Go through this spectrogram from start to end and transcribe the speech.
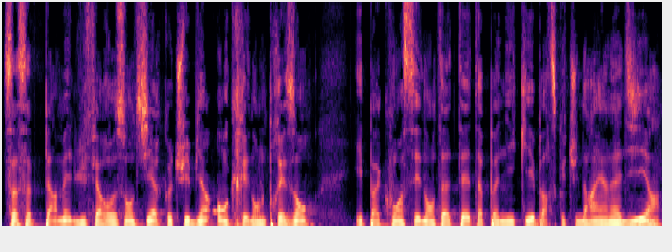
Ça, ça te permet de lui faire ressentir que tu es bien ancré dans le présent et pas coincé dans ta tête à paniquer parce que tu n'as rien à dire.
